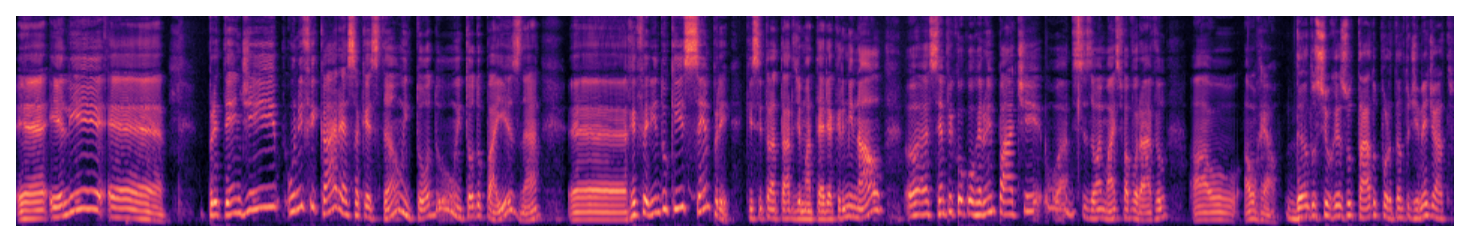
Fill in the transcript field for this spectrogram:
é, ele é, pretende unificar essa questão em todo, em todo o país, né? É, referindo que sempre que se tratar de matéria criminal, é, sempre que ocorrer um empate, a decisão é mais favorável ao, ao réu. Dando-se o resultado, portanto, de imediato.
